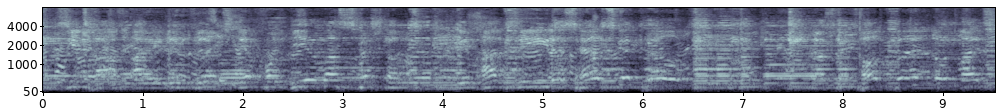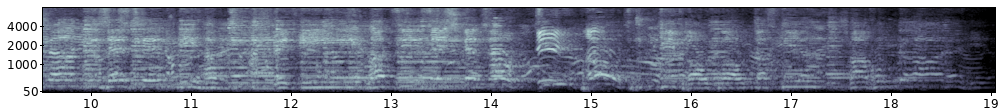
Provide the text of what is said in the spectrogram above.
Sie traf einen Wirt, der von Bier was verstand. Dem hat sie das Herz geklaut. Das mit Tropfen und Malz nahm sie selbst in die Hand. Mit ihm hat sie sich getraut. Die Braut, die Braut braut das Bier. Warum gerade hier?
